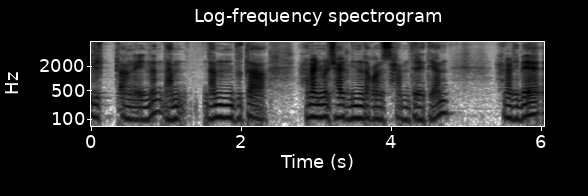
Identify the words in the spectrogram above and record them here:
일당에 있는 남 남부다 하나님을 잘 믿는다고 하는 사람들에 대한 하나님의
